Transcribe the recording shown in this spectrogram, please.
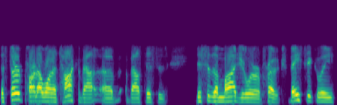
The third part I want to talk about uh, about this is this is a modular approach. Basically,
